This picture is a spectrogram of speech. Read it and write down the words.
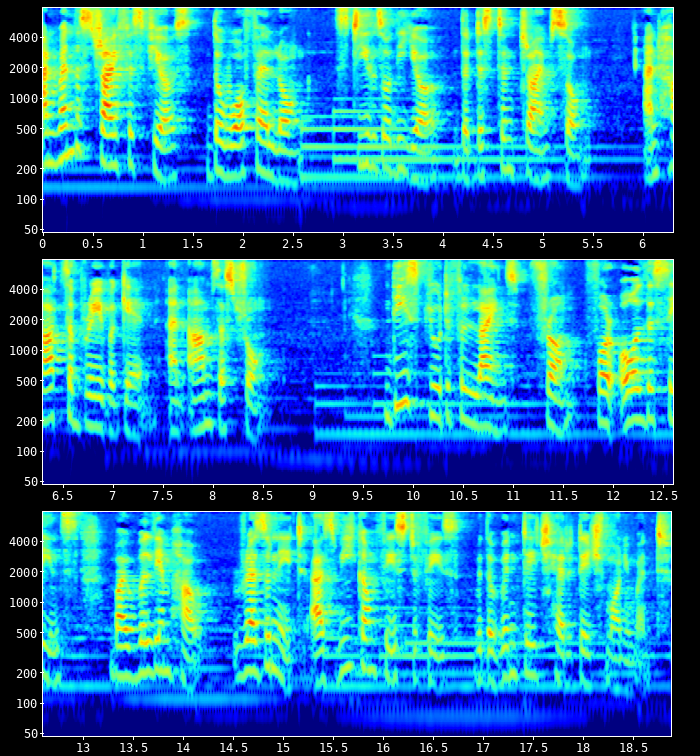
And when the strife is fierce, the warfare long, steals on the ear the distant triumph song, and hearts are brave again, and arms are strong. These beautiful lines from For All the Saints by William How resonate as we come face to face with the vintage heritage monument.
